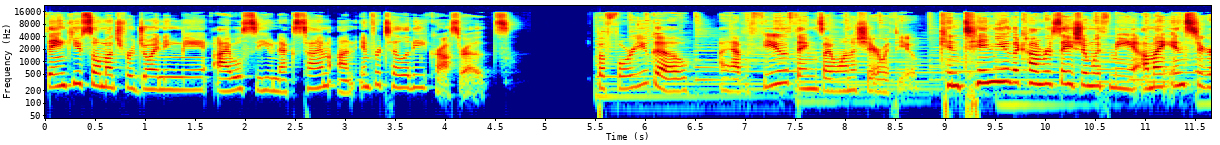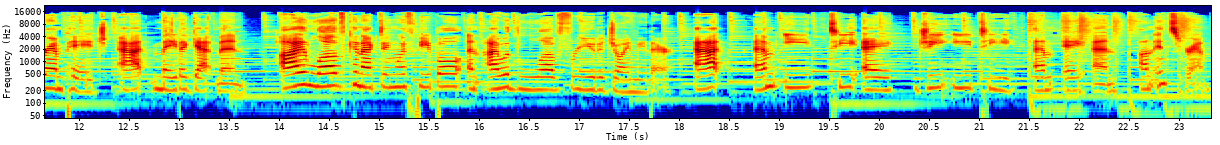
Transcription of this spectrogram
Thank you so much for joining me. I will see you next time on Infertility Crossroads. Before you go, I have a few things I want to share with you. Continue the conversation with me on my Instagram page at Meta Getman. I love connecting with people and I would love for you to join me there at M E T A G E T M A N on Instagram.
